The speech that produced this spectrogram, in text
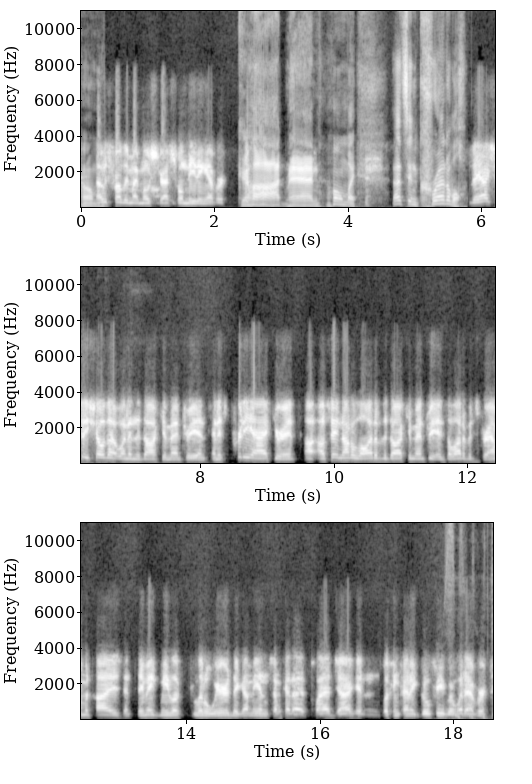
Oh, that was probably my most stressful meeting ever. God, man. Oh my. That's incredible. They actually show that one in the documentary, and, and it's pretty accurate. I- I'll say not a lot of the documentary. It's a lot of it's dramatized, and they make me look a little weird. They got me in some kind of plaid jacket and looking kind of goofy, but whatever.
